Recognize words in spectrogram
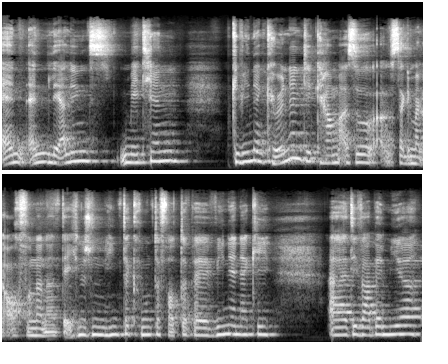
ein, ein Lehrlingsmädchen, gewinnen können. Die kam also, sage ich mal, auch von einer technischen Hintergrund, der Vater bei Wien Energie. Äh, die war bei mir.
